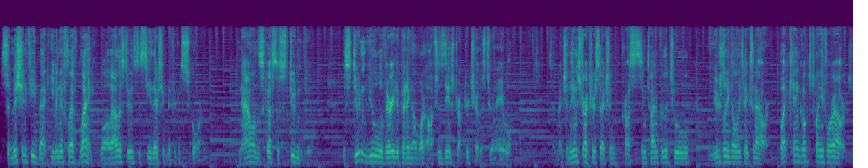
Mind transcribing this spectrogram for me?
submission feedback, even if left blank, will allow the students to see their significance score. Now I'll discuss the student view. The student view will vary depending on what options the instructor chose to enable. As I mentioned the instructor section, processing time for the tool usually only takes an hour, but can go up to 24 hours.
